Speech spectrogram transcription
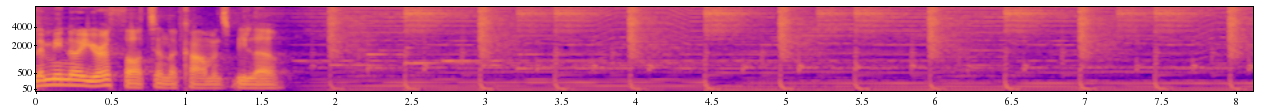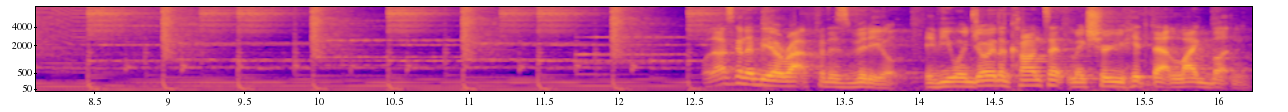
Let me know your thoughts in the comments below. Well, that's gonna be a wrap for this video. If you enjoy the content, make sure you hit that like button.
